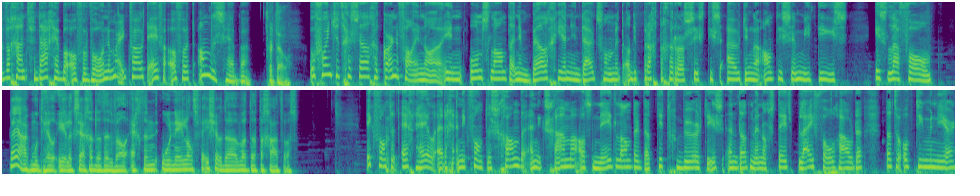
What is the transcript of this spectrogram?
we gaan het vandaag hebben over wonen, maar ik wou het even over wat anders hebben. Vertel. Hoe vond je het gezellige carnaval in, uh, in ons land en in België en in Duitsland met al die prachtige racistische uitingen, antisemitisch, islamofoob? Nou ja, ik moet heel eerlijk zeggen dat het wel echt een oer-Nederlands feestje wat dat te gaat was. Ik vond het echt heel erg. En ik vond het schande en ik schaam me als Nederlander dat dit gebeurd is. En dat men nog steeds blijft volhouden dat we op die manier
